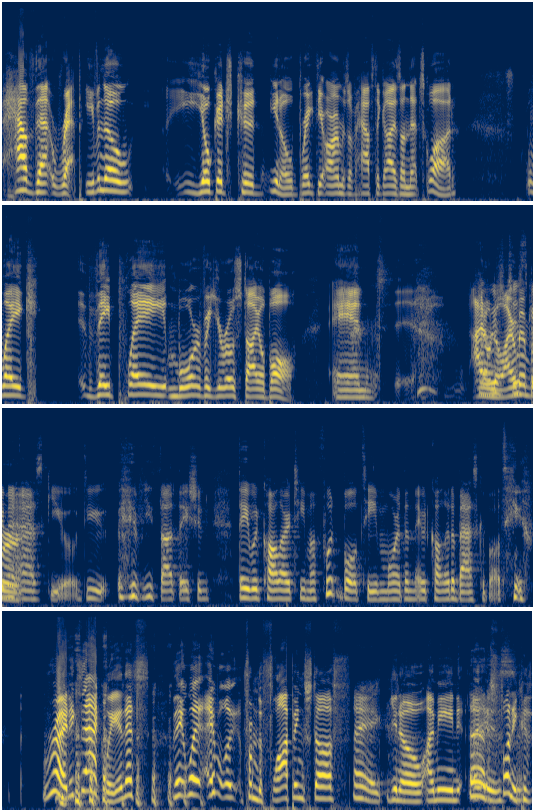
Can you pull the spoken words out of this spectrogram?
have that rep. Even though Jokic could, you know, break the arms of half the guys on that squad, like they play more of a Euro style ball. And I don't was know. I just remember. gonna ask you, do you, if you thought they should, they would call our team a football team more than they would call it a basketball team. Right, exactly, and that's they what from the flopping stuff. like, You know, I mean, That it's is- funny because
